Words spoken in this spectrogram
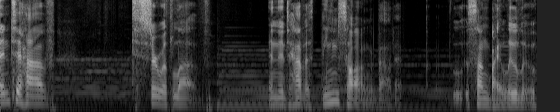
Then to have To Sir with Love, and then to have a theme song about it, sung by Lulu,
